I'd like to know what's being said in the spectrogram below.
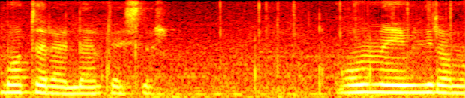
Bot herhalde arkadaşlar. Olmayabilir ama.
